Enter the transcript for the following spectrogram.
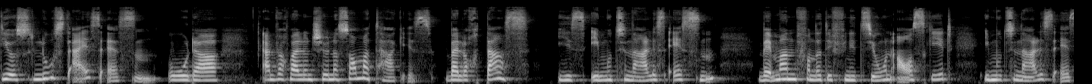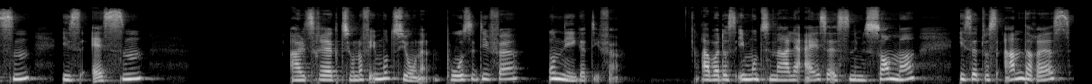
die aus Lust Eis essen oder einfach weil ein schöner Sommertag ist. Weil auch das ist emotionales Essen. Wenn man von der Definition ausgeht, emotionales Essen ist Essen als Reaktion auf Emotionen, positive und negative. Aber das emotionale Eisessen im Sommer ist etwas anderes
